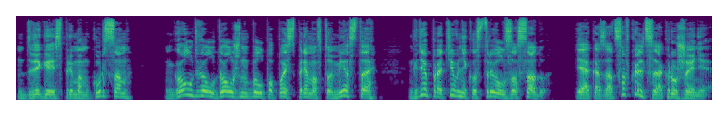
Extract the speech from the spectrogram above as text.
Двигаясь прямым курсом, Голдвилл должен был попасть прямо в то место, где противник устроил засаду, и оказаться в кольце окружения.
